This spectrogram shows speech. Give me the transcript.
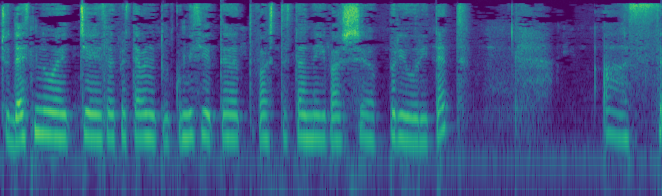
Чудесно е, че след представянето от комисията това ще стане и ваш приоритет. Аз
